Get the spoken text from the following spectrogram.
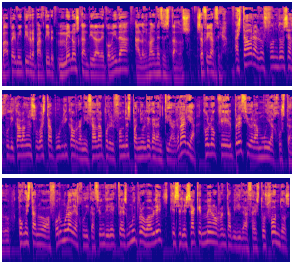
va a permitir repartir menos cantidad de comida a los más necesitados. Sofía García. Hasta ahora los fondos se adjudicaban en subasta pública organizada por el Fondo Español de Garantía Agraria, con lo que el precio era muy ajustado. Con esta nueva fórmula de adjudicación directa es muy probable que se le saque menos rentabilidad a estos fondos.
